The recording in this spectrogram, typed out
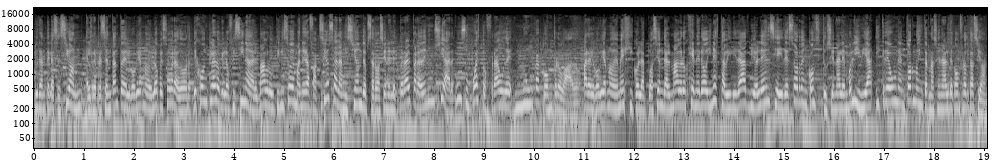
Durante la sesión, el representante del gobierno de López Obrador dejó en claro que la oficina de Almagro utilizó de manera facciosa la misión de observación electoral para denunciar un supuesto fraude nunca comprobado. Para el gobierno de México, la actuación de Almagro generó inestabilidad, violencia y desorden constitucional en Bolivia y creó un entorno internacional de confrontación.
